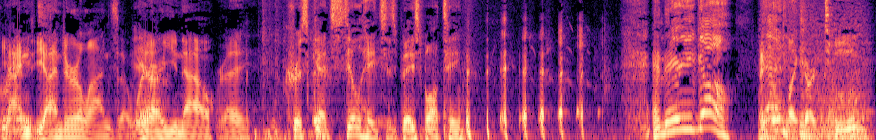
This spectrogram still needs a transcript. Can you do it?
Right. Yonder Alonso, where Yeah. are you now? Right. Chris Getz still hates his baseball team. And there you go. I don't like our team.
